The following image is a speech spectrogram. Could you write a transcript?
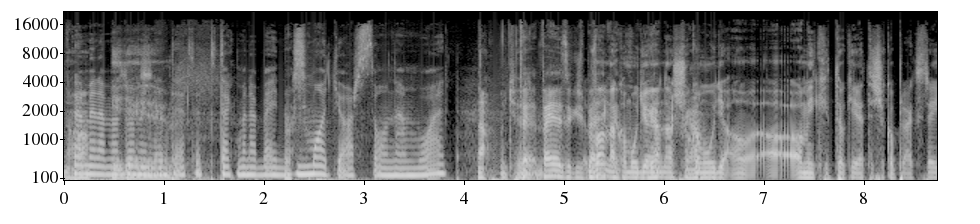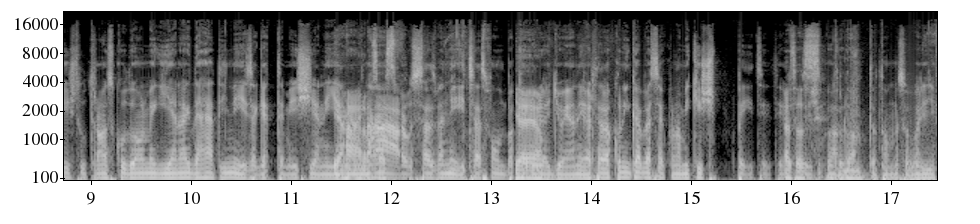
Aha. Remélem ebben mindent értettetek, mert ebben egy Persze. magyar szó nem volt. Na, Úgyhogy fejezzük is be. vannak amúgy olyan Igen, nassok, ja. amúgy, a, a, amik tökéletesek a Plexre is tud transzkódolni, meg ilyenek, de hát így nézegettem, és ilyen, ilyen 300. 300 vagy 400 fontba Ja, kerül ja. egy olyan érted, akkor inkább veszek valami kis PC-t, Ez az, tudom. futtatom, szóval így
